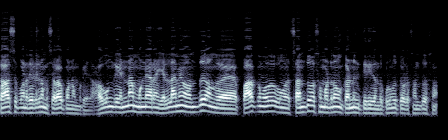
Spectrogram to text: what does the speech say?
காசு பணத்தை எடுத்து நம்ம செலவு பண்ண முடியாது. அவங்க என்ன முன்னேறம் எல்லாமே வந்து அவங்க பார்க்கும்போது சந்தோஷம் மட்டும்தான் அவங்க கண்ணுக்கு தெரியுது. அந்த குடும்பத்தோட சந்தோஷம்.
